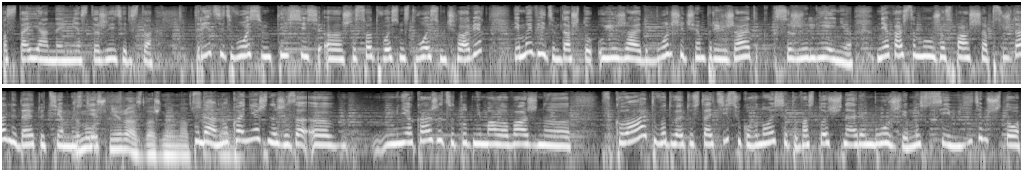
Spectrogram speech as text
постоянное место жительства 38 688 человек. И мы видим, да, что уезжает больше, чем приезжает, к сожалению. Мне кажется, мы уже с Пашей обсуждали, да, эту тему да здесь. Мы не раз должны обсуждать. Да, ну, конечно же, за, э, мне кажется, тут немаловажный вклад вот в эту статистику вносит Восточное Оренбуржье. Мы все видим, что,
